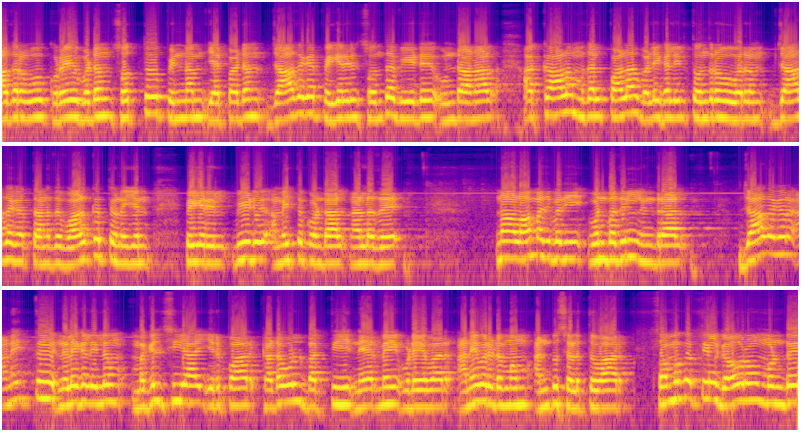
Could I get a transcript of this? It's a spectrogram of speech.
ஆதரவு குறைவுபடும். சொத்து பின்னம் ஏற்படும். ஜாதகர் பெயரில் சொந்த வீடு உண்டானால் அக்காலம் முதல் பல வழிகளில் தொந்தரவு வரும். ஜாதகர் தனது வாழ்க்கை துணையின் பெயரில் வீடு அமைத்து கொண்டால் நல்லது. நாலாம் அதிபதி ஒன்பதில் நின்றால் ஜாதகர் அனைத்து நிலைகளிலும் மகிழ்ச்சியாய் இருப்பார். கடவுள் பக்தி நேர்மை உடையவர். அனைவரிடமும் அன்பு செலுத்துவார். சமூகத்தில் கௌரவம் உண்டு.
